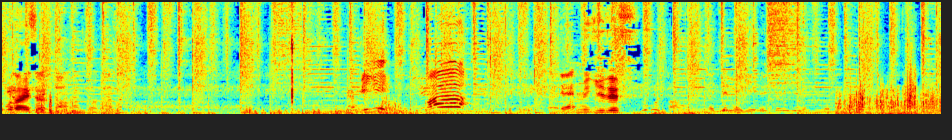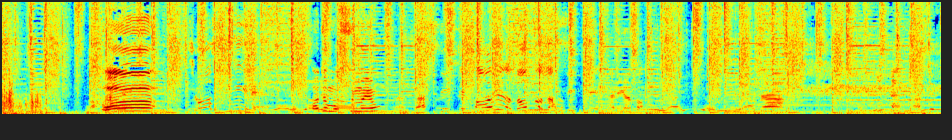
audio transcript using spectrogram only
もナイス右。あー右ですめっちゃ右。めっちゃ右です。あ調子いいね。ーあでも進むよ出していって、そういうのどんどん出していって。ありがとう。いいや、いいよ、いいや。じゃあ、みんななんで乗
